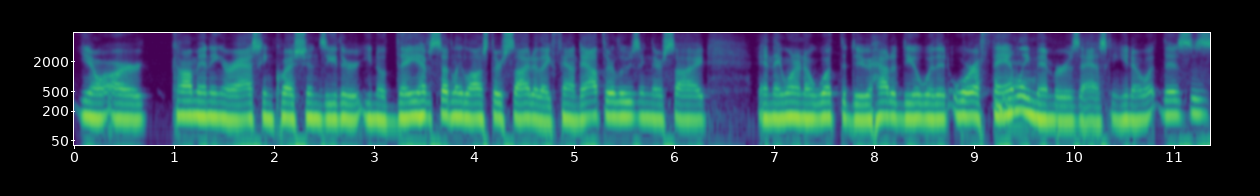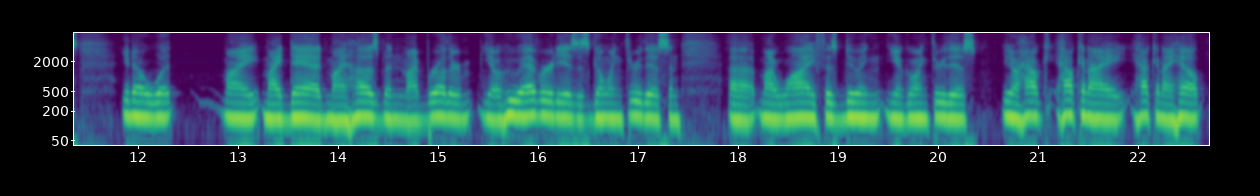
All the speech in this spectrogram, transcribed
you know are commenting or asking questions. Either, you know, they have suddenly lost their sight or they found out they're losing their sight and they want to know what to do, how to deal with it, or a family yeah. member is asking, you know, what this is, you know, what my my dad, my husband, my brother, you know, whoever it is is going through this, and uh, my wife is doing, you know, going through this. You know, how how can I how can I help?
